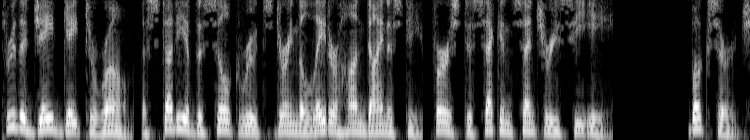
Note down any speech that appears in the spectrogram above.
Through the Jade Gate to Rome, a study of the Silk routes during the later Han dynasty, 1st to 2nd centuries CE. Booksurge.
